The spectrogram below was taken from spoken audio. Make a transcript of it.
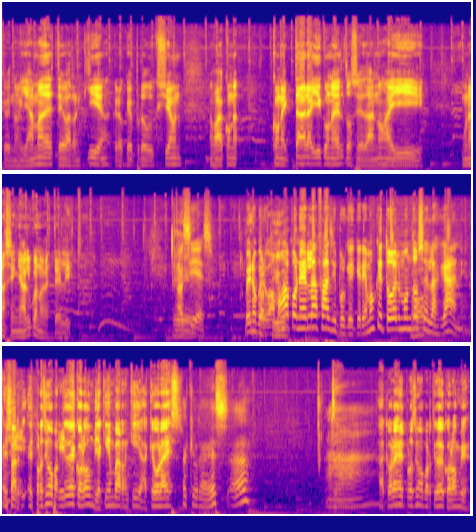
que nos llama desde Barranquilla. Creo que producción nos va a con- conectar allí con él. Entonces, danos ahí una señal cuando esté listo. Así Eh, es. Bueno, pero partido. vamos a ponerla fácil porque queremos que todo el mundo No. se las gane. ¿no? El, Sí. parti- el próximo partido de Colombia, aquí en Barranquilla, ¿a qué hora es? ¿A qué hora es? Ah, Ah. ¿A qué hora es el próximo partido de Colombia?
